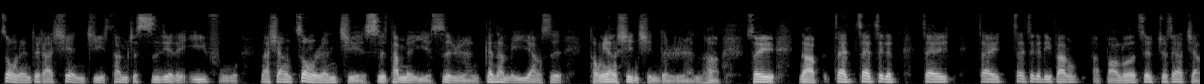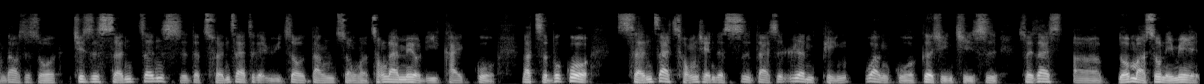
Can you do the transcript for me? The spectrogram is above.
众人对他献祭，他们就撕裂了衣服。那向众人解释，他们也是人，跟他们一样是同样性情的人哈。所以那在在这个在。在在这个地方啊，保罗这就是要讲到是说，其实神真实的存在这个宇宙当中啊，从来没有离开过。那只不过神在从前的世代是任凭万国各行其事，所以在呃罗马书里面，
